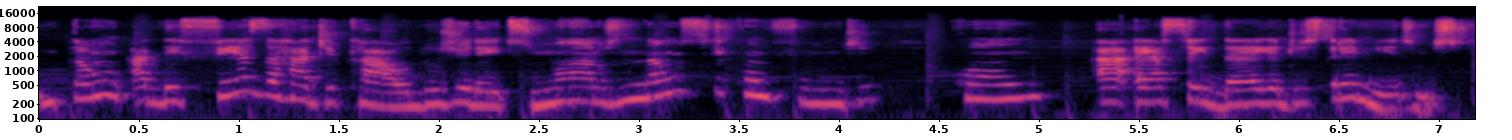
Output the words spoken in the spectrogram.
Então, a defesa radical dos direitos humanos não se confunde com a, essa ideia de extremismos.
